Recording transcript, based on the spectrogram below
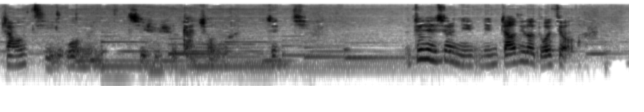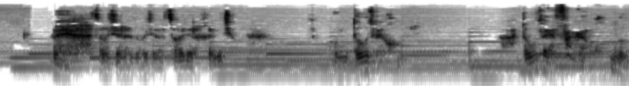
着急，我们其实是感受的很真切。这件事您您着急了多久了？哎呀，着急了多久？着急了很久了。我们都在后面，啊，都在反复、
